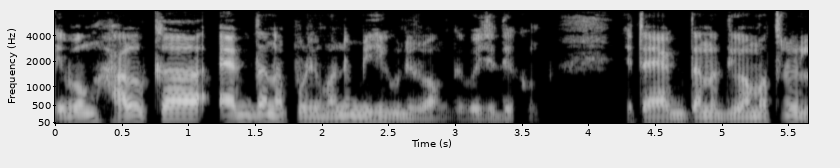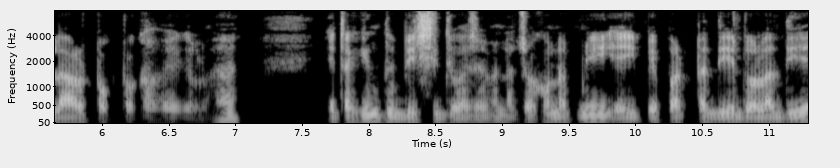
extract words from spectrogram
এবং হালকা এক দানা পরিমাণে মিহিগুনি রং দেবো, এই যে দেখুন, এটা এক দানা দেওয়া মাত্রই লাল টকটকা হয়ে গেল হ্যাঁ? এটা কিন্তু বেশি দেওয়া যাবে না। যখন আপনি এই পেপারটা দিয়ে, ডলা দিয়ে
